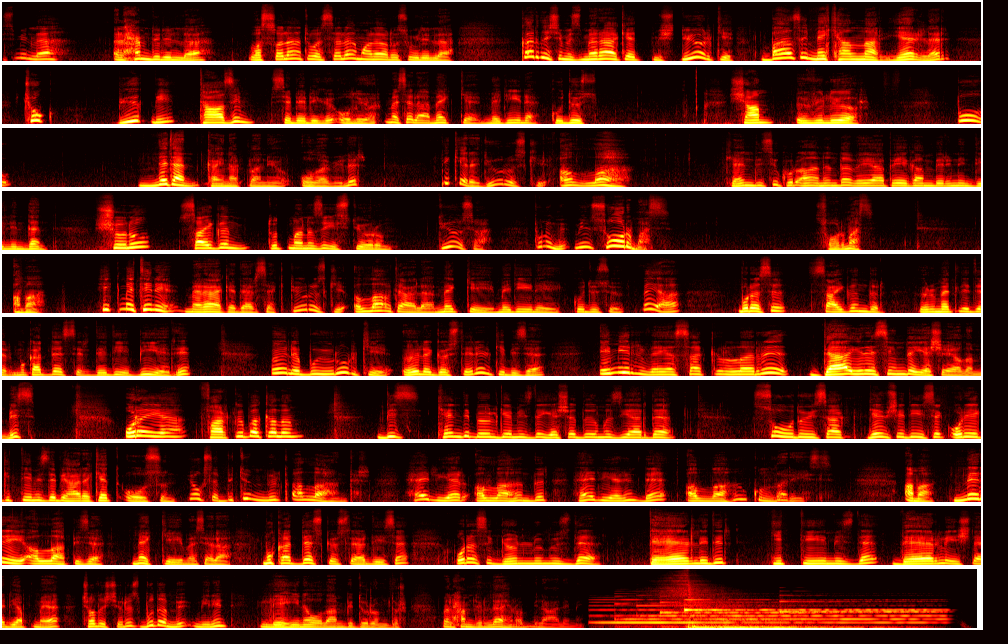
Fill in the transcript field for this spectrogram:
Bismillah, elhamdülillah, ve salatu ve selamu ala Resulillah. Kardeşimiz merak etmiş. Diyor ki bazı mekanlar, yerler çok büyük bir tazim sebebi oluyor. Mesela Mekke, Medine, Kudüs, Şam övülüyor. Bu neden kaynaklanıyor olabilir? Bir kere diyoruz ki Allah kendisi Kur'an'ında veya peygamberinin dilinden şunu saygın tutmanızı istiyorum diyorsa bunu mümin sormaz. Sormaz. Ama hikmetini merak edersek diyoruz ki Allahu Teala Mekke'yi, Medine'yi, Kudüs'ü veya burası saygındır, hürmetlidir, mukaddestir dediği bir yeri öyle buyurur ki, öyle gösterir ki bize emir ve yasakları dairesinde yaşayalım biz. Oraya farklı bakalım. Biz kendi bölgemizde yaşadığımız yerde soğuduysak, gevşediysek oraya gittiğimizde bir hareket olsun. Yoksa bütün mülk Allah'ındır. Her yer Allah'ındır. Her yerin de Allah'ın kullarıyız. Ama nereyi Allah bize Mekke'yi mesela mukaddes gösterdiyse orası gönlümüzde değerlidir. Gittiğimizde değerli işler yapmaya çalışırız. Bu da müminin lehine olan bir durumdur. Velhamdülillahi Rabbil Alemin.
